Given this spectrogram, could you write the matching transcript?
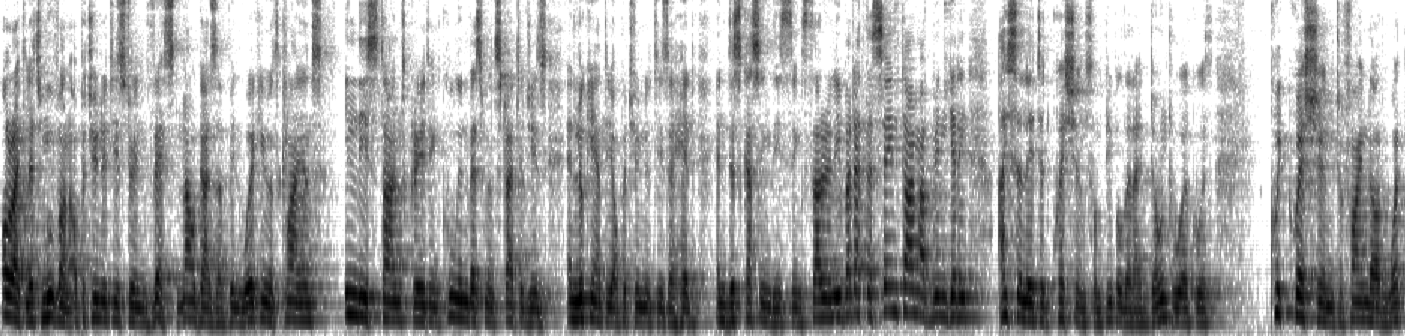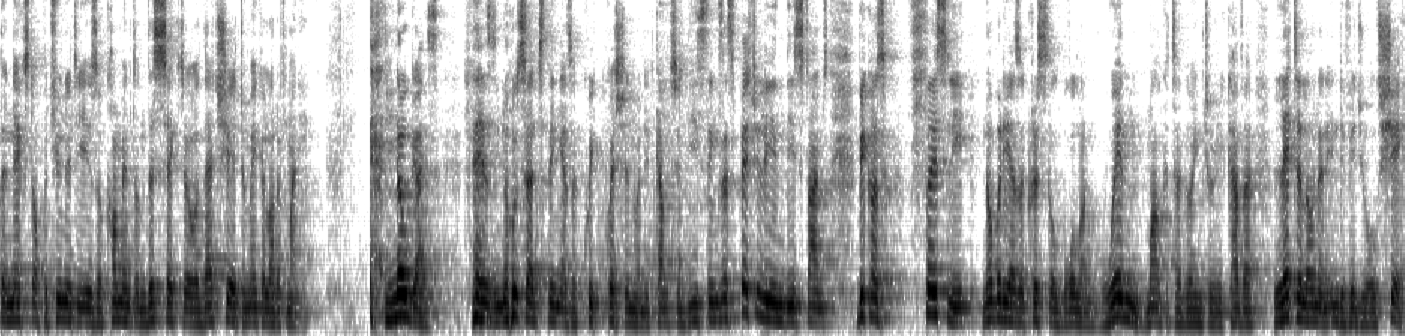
All right, let's move on. Opportunities to invest. Now, guys, I've been working with clients in these times creating cool investment strategies and looking at the opportunities ahead and discussing these things thoroughly. But at the same time, I've been getting isolated questions from people that I don't work with. Quick question to find out what the next opportunity is or comment on this sector or that share to make a lot of money. no, guys, there's no such thing as a quick question when it comes to these things, especially in these times, because Firstly, nobody has a crystal ball on when markets are going to recover, let alone an individual share.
